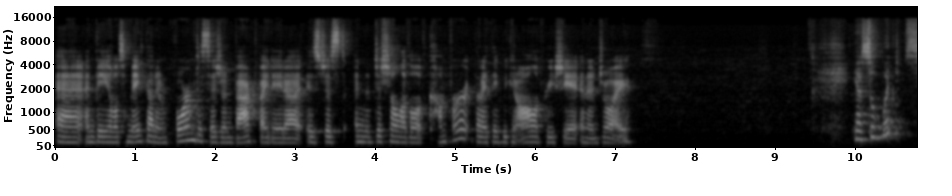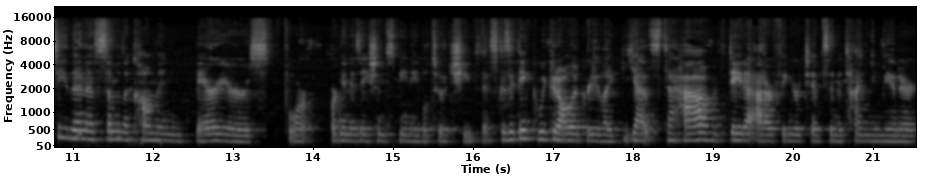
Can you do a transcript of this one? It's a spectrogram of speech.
and, and being able to make that informed decision backed by data is just an additional level of comfort that I think we can all appreciate and enjoy. Yeah. So, what do you see then as some of the common barriers for organizations being able to achieve this? Because I think we could all agree, like, yes, to have data at our fingertips in a timely manner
